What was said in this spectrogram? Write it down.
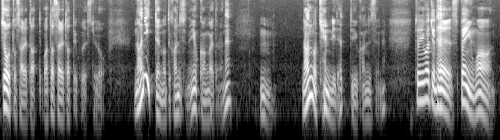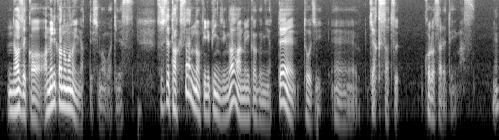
譲渡されたって渡されたっていうことですけど何言ってんのって感じですねよく考えたらね。うん、何の権利でっていう感じですよね。というわけでスペインはなぜかアメリカのものになってしまうわけです。そしてたくさんのフィリピン人がアメリカ軍によって当時、えー、虐殺殺されています。ね、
